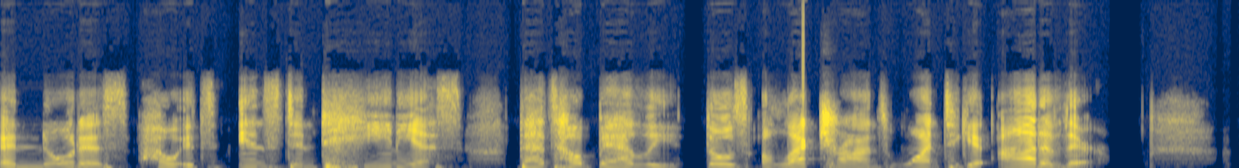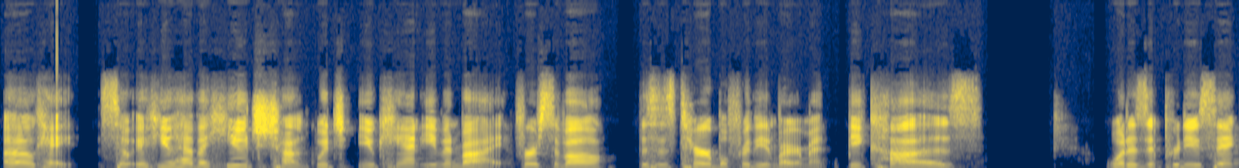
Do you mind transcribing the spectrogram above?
And notice how it's instantaneous. That's how badly those electrons want to get out of there. Okay, so if you have a huge chunk, which you can't even buy, first of all, this is terrible for the environment because what is it producing?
